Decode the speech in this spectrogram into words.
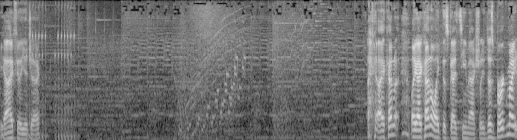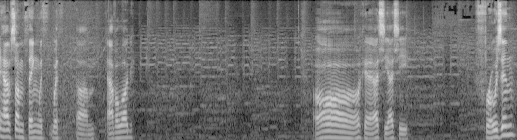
Yeah, I feel you, Jack. I kind of like I kind of like this guy's team actually. Does Bergmite have something with with um, Avalugg? Oh, okay. I see. I see. Frozen.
